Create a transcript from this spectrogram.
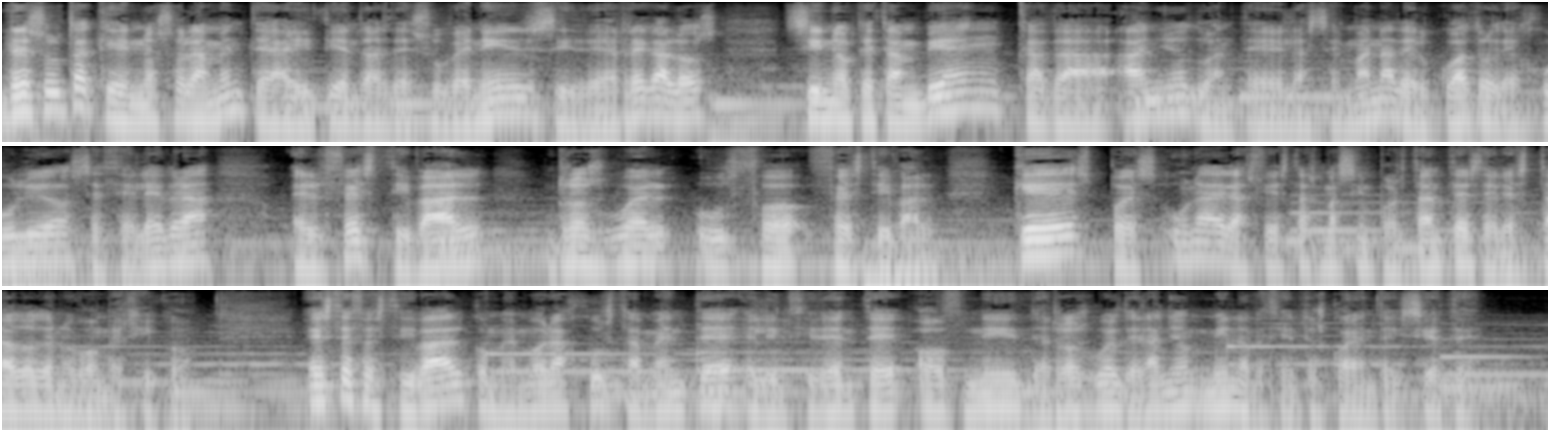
Resulta que no solamente hay tiendas de souvenirs y de regalos, sino que también cada año durante la semana del 4 de julio se celebra el festival Roswell UFO Festival, que es pues una de las fiestas más importantes del estado de Nuevo México. Este festival conmemora justamente el incidente ovni de Roswell del año 1947.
